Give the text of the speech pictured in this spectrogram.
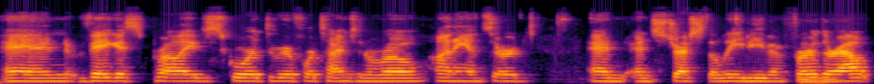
and Vegas probably scored three or four times in a row unanswered, and and stretched the lead even further mm-hmm. out.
